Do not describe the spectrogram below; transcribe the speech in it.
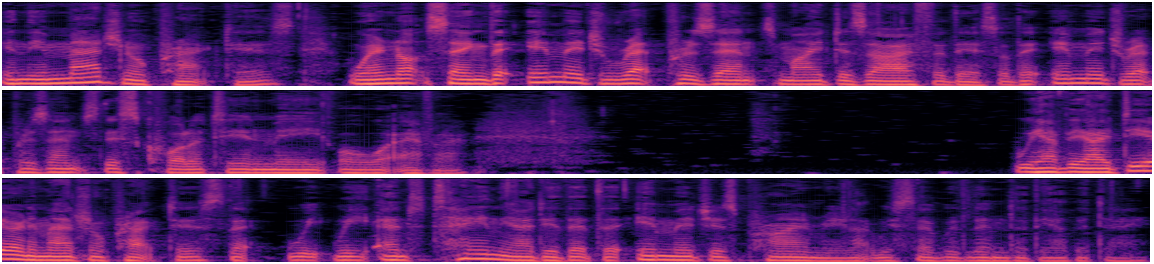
In the imaginal practice, we're not saying the image represents my desire for this, or the image represents this quality in me, or whatever. We have the idea in imaginal practice that we, we entertain the idea that the image is primary, like we said with Linda the other day.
